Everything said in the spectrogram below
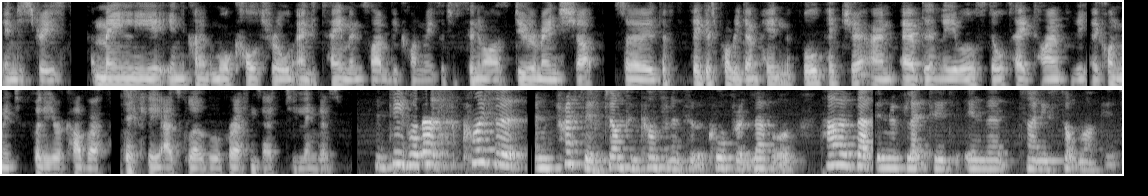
industries mainly in kind of the more cultural entertainment side of the economy, such as cinemas, do remain shut. So the figures probably don't paint the full picture, and evidently it will still take time for the economy to fully recover, particularly as global growth uncertainty lingers. Indeed, well, that's quite an impressive jump in confidence at the corporate level. How has that been reflected in the Chinese stock market?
